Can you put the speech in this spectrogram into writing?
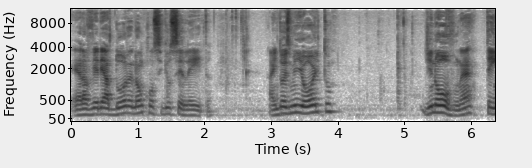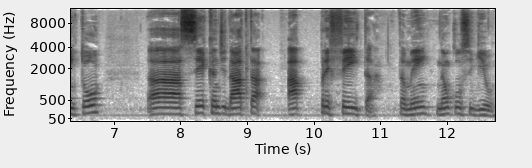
era vereadora e não conseguiu ser eleita. Aí em 2008, de novo, né? Tentou uh, ser candidata a prefeita, também não conseguiu.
